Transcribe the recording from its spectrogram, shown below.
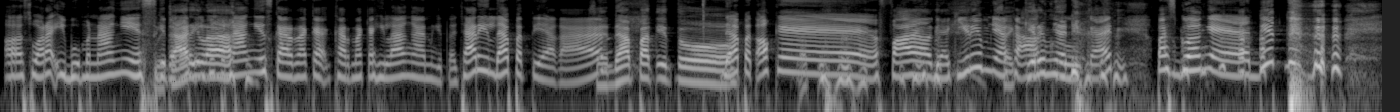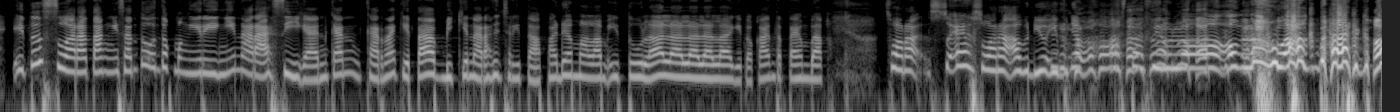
eh, suara ibu menangis Gue gitu kan. Ibu menangis karena ke, karena kehilangan gitu. Cari dapet ya kan? Saya dapat itu. Dapat oke. File dia kirimnya Saya ke kirimnya aku dia. kan? Pas gua ngedit itu suara tangisan tuh untuk mengiringi narasi kan? Kan karena kita bikin narasi cerita pada malam itu la la la la la gitu kan tertembak suara su- eh suara audio ibunya astagfirullah Allahu akbar gue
